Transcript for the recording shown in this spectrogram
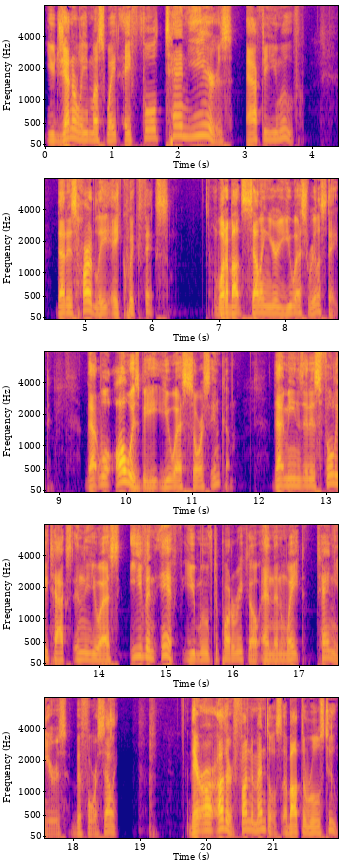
you generally must wait a full 10 years after you move. That is hardly a quick fix. What about selling your U.S. real estate? That will always be U.S. source income. That means it is fully taxed in the U.S. even if you move to Puerto Rico and then wait 10 years before selling. There are other fundamentals about the rules too.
